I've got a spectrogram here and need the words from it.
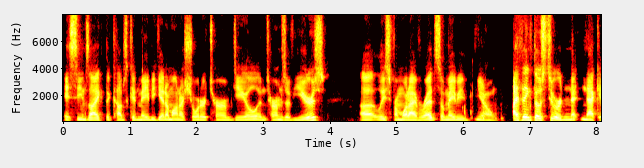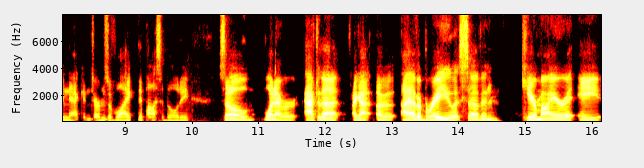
it seems like the Cubs could maybe get him on a shorter term deal in terms of years, uh, at least from what I've read. So maybe, you know, I think those two are ne- neck and neck in terms of like the possibility. So whatever. After that, I got a, I have a Abreu at seven, Kiermaier at eight,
